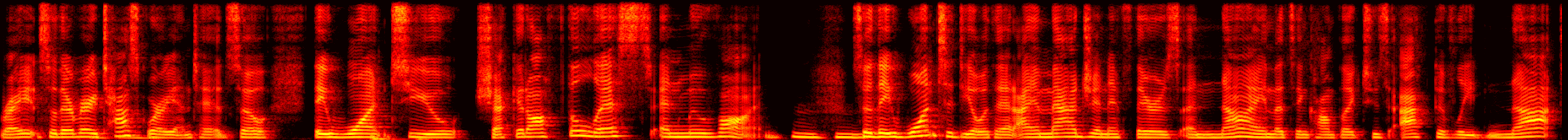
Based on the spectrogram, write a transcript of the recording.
right? So they're very task oriented. So they want to check it off the list and move on. Mhm. So they want to deal with it. I imagine if there's a nine that's in conflict who's actively not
